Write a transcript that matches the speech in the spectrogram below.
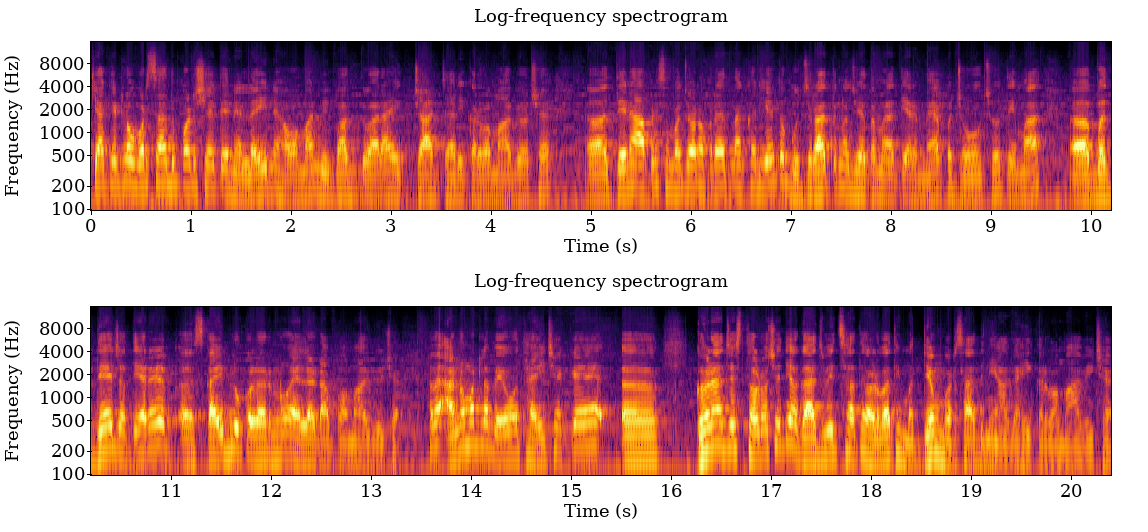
ક્યાં કેટલો વરસાદ પડશે તેને લઈને હવામાન વિભાગ દ્વારા એક ચાર્ટ જારી કરવામાં આવ્યો છે. તેને આપણે સમજવાનો પ્રયત્ન કરીએ તો ગુજરાતનો જે તમે અત્યારે મેપ જોવો છો તેમાં બધે જ અત્યારે સ્કાય બ્લુ કલરનું એલર્ટ આપવામાં આવ્યું છે. હવે આનો મતલબ એવો થાય છે કે ઘણા જે સ્થળો છે ત્યાં ગાજવીજ સાથે હળવાથી મધ્યમ વરસાદની આગાહી કરવામાં આવી છે.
